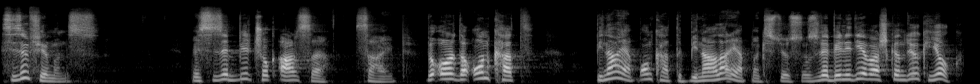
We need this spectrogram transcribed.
Sizin firmanız ve size birçok arsa sahip ve orada 10 kat bina yap, 10 katlık binalar yapmak istiyorsunuz ve belediye başkanı diyor ki yok.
